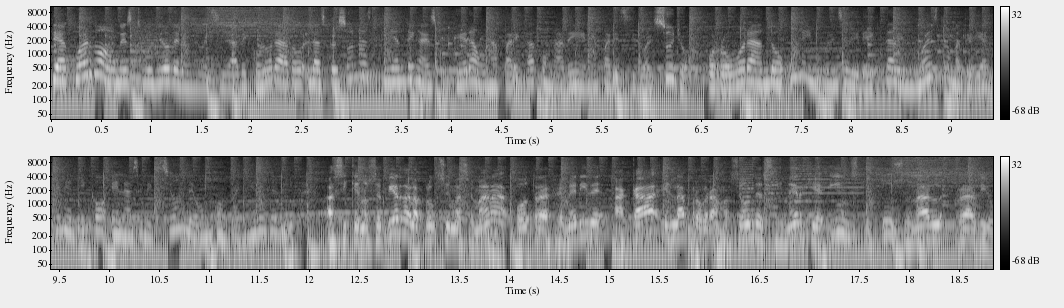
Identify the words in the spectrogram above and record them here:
De acuerdo a un estudio de la Universidad de Colorado, las personas tienden a escoger a una pareja con ADN parecido al suyo, corroborando una influencia directa de nuestro material genético en la selección de un compañero de vida. Así que no se pierda la próxima semana otra efeméride acá en la programación de Sinergia Institucional Radio.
